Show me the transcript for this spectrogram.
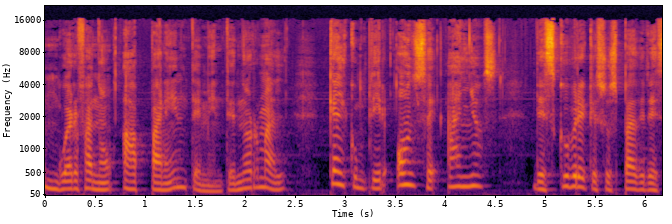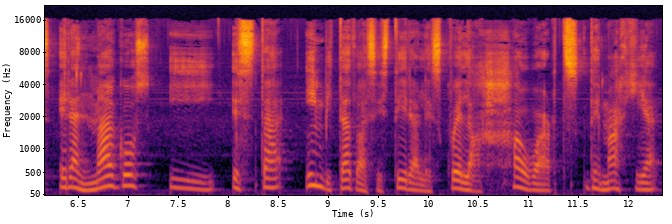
un huérfano aparentemente normal que al cumplir 11 años descubre que sus padres eran magos y está invitado a asistir a la escuela Howards de magia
